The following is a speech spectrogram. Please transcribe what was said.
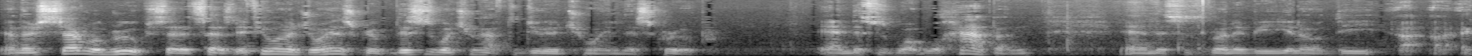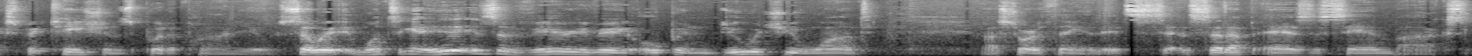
and there's several groups that it says, if you want to join this group, this is what you have to do to join this group. And this is what will happen. And this is going to be, you know, the uh, uh expectations put upon you. So it, once again, it is a very, very open, do what you want uh, sort of thing. It's set up as a sandbox.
